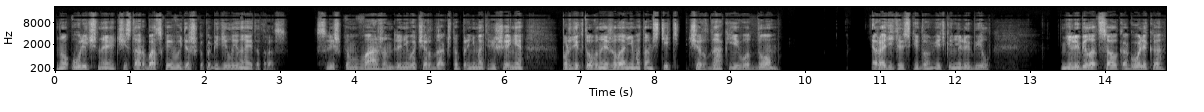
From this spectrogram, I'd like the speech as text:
но уличная, чисто арбатская выдержка победила и на этот раз. Слишком важен для него чердак, чтобы принимать решение, продиктованное желанием отомстить. Чердак — его дом. Родительский дом Витька не любил, не любил отца-алкоголика,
